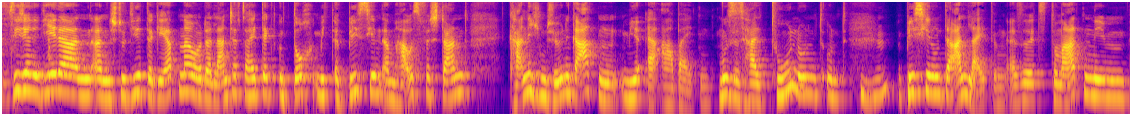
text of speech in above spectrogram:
Es ist ja nicht jeder ein, ein studierter Gärtner oder Landschaftsarchitekt und doch mit ein bisschen am Hausverstand kann ich einen schönen Garten mir erarbeiten. Muss es halt tun und, und mhm. ein bisschen unter Anleitung. Also jetzt Tomaten im,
